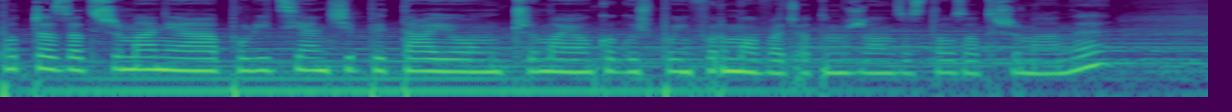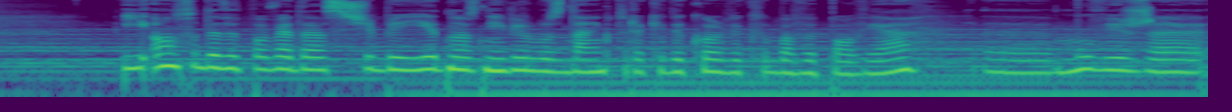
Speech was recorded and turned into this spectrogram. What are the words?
Podczas zatrzymania policjanci pytają, czy mają kogoś poinformować o tym, że on został zatrzymany. I on wtedy wypowiada z siebie jedno z niewielu zdań, które kiedykolwiek chyba wypowie. E, mówi, że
